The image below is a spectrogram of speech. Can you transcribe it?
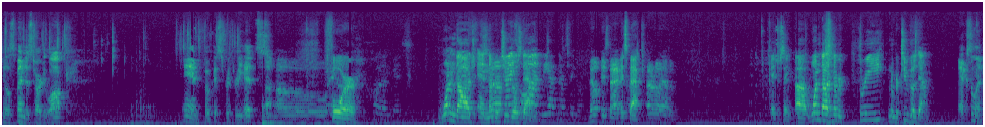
He'll spend his target lock. And focus for three hits. Uh oh. For Hold on, guys. One dodge, and number two Guys, goes hold down. on, We have no signal. No, it's back. It's back. I don't know what happened. Interesting. Uh, one dodge, number three, number two goes down. Excellent.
